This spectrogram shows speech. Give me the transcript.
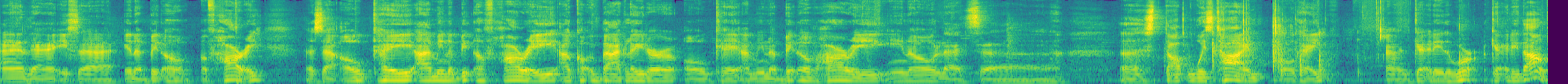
And then it's uh, in a bit of, of hurry. I said, okay, I'm in a bit of hurry. I'll call you back later. Okay, I'm in a bit of hurry. You know, let's uh, uh, stop waste time. Okay, and get it work, get it done.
